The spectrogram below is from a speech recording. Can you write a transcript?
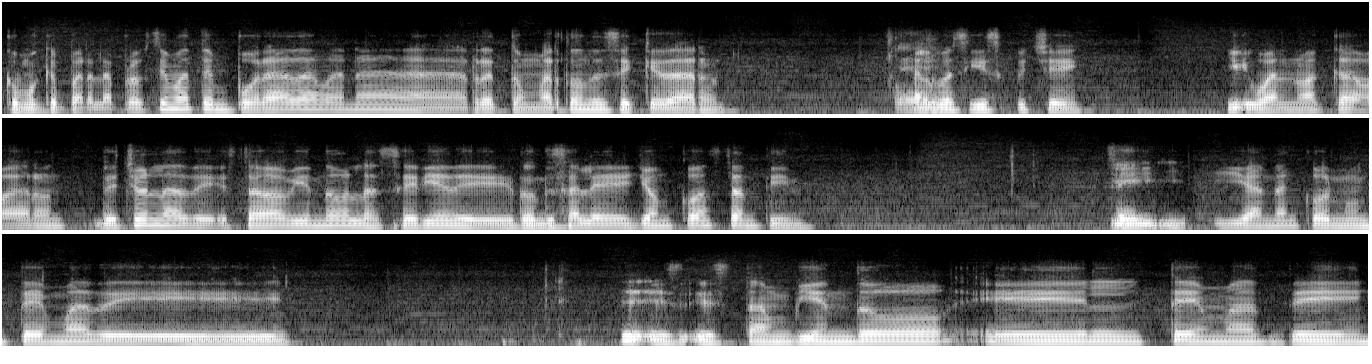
como que para la próxima temporada van a retomar donde se quedaron. Algo así escuché. Igual no acabaron. De hecho, en la de estaba viendo la serie de donde sale John Constantine. Y, andan con un tema de están viendo el tema de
